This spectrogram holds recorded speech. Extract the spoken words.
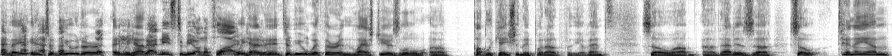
and they interviewed her, and we had That needs to be on the fly. we had an interview with her in last year's little uh, publication they put out for the event. So um, uh, that is uh, so 10 a.m.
